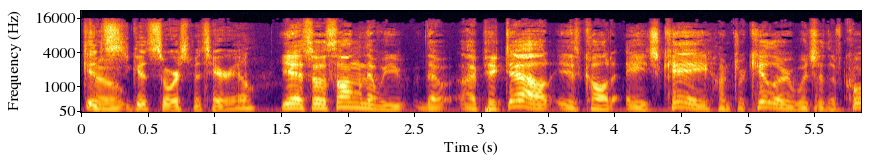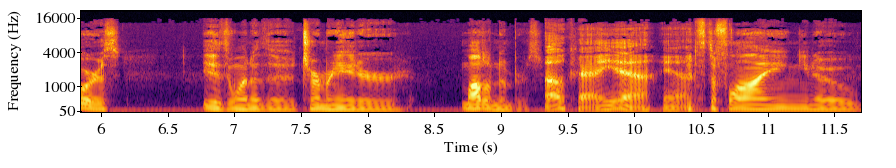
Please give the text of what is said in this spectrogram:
good So- good source material. Yeah, so the song that we that I picked out is called HK Hunter Killer, which is of course is one of the Terminator model numbers. Okay, yeah, yeah. It's the flying, you know,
